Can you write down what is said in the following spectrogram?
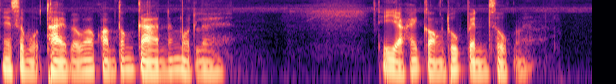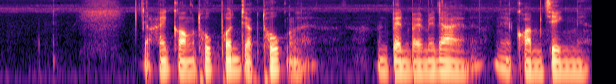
ในสมุทัยแปลว่าความต้องการทั้งหมดเลย ที่อยากให้กองทุกเป็นสุขนะ อยากให้กองทุกพ้นจากทุกนั่นแหละมันเป็นไปไม่ได้นะเนี่ยความจริงเนี่ย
